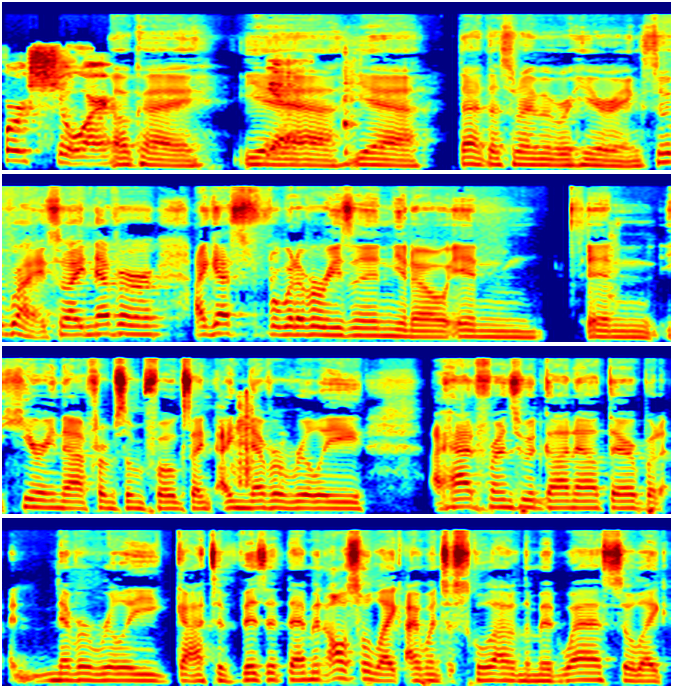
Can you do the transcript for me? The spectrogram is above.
for sure. Okay. Yeah. Yeah. yeah. That that's what I remember hearing. So right. So I never I guess for whatever reason, you know, in and hearing that from some folks, I, I never really, I had friends who had gone out there, but I never really got to visit them. And also, like, I went to school out in the Midwest. So, like,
